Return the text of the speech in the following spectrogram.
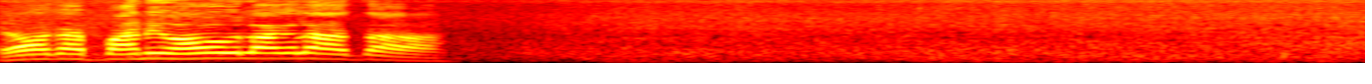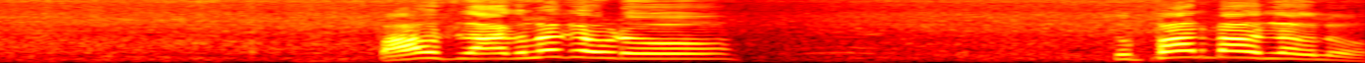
तेव्हा काय पाणी व्हावं लागला आता. पाऊस लागलो केवढो तुफान पाऊस लागलो.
